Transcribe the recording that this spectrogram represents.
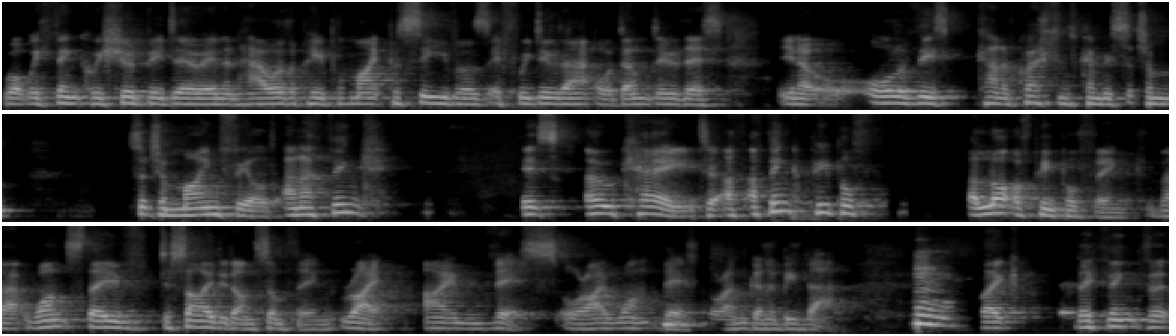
what we think we should be doing and how other people might perceive us if we do that or don't do this. You know, all of these kind of questions can be such a such a minefield. And I think it's okay to. I, I think people a lot of people think that once they've decided on something, right, I'm this, or I want this, mm. or I'm going to be that. Mm. Like they think that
